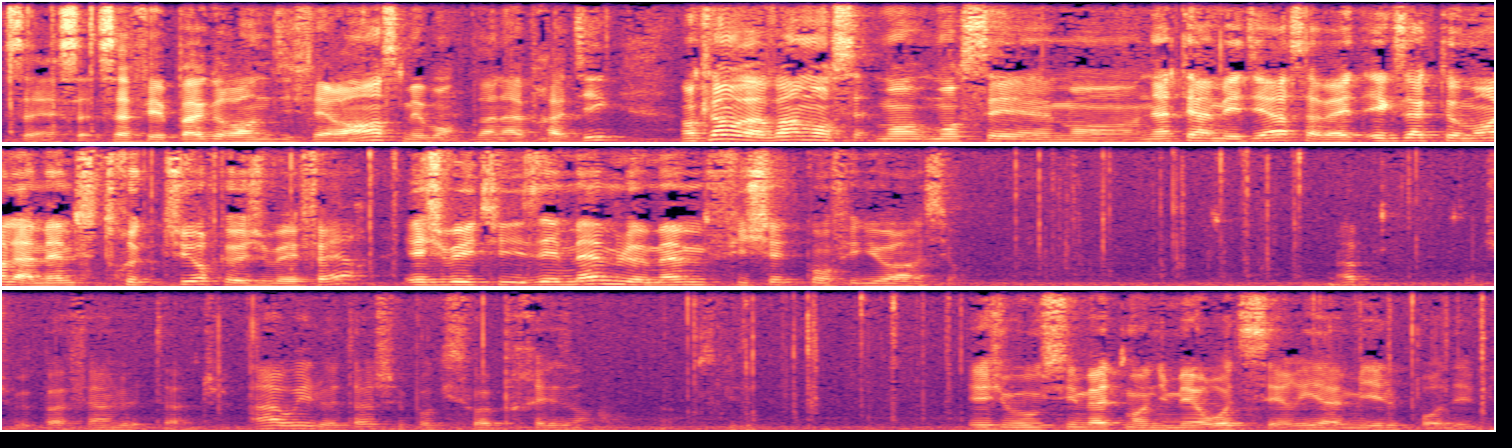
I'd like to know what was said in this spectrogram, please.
ça, ça, ça, fait pas grande différence, mais bon, dans la pratique. Donc là, on va voir mon, mon, mon, mon intermédiaire, ça va être exactement la même structure que je vais faire et je vais utiliser même le même fichier de configuration. Hop, je ne veux pas faire le touch. Ah oui, le touch, veux pas qu'il soit présent. Et je vais aussi mettre mon numéro de série à 1000 pour débuter.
